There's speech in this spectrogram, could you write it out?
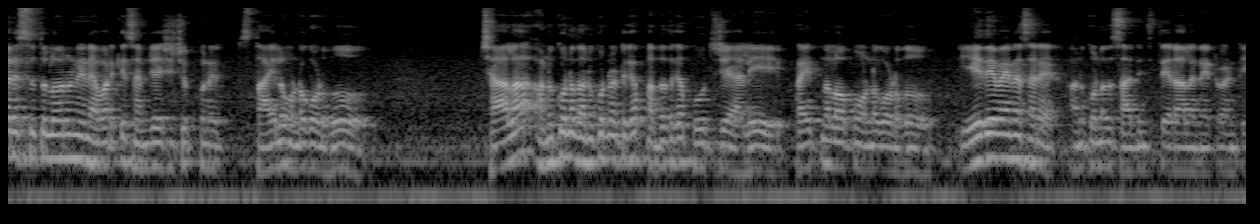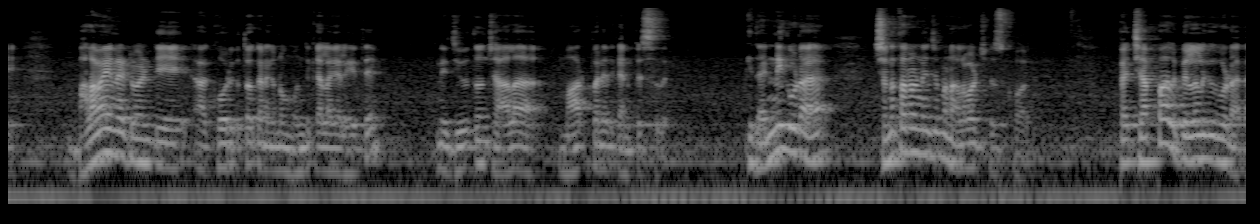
పరిస్థితుల్లోనూ నేను ఎవరికి సంజేసి చెప్పుకునే స్థాయిలో ఉండకూడదు. చాలా అనుకున్నది అనుకున్నట్టుగా పద్ధతిగా పూర్తి చేయాలి. ప్రయత్న లోపం ఉండకూడదు. ఏదేమైనా సరే అనుకున్నది సాధించి తీరాలనేటువంటి బలమైనటువంటి ఆ కోరికతో కనుక నువ్వు ముందుకెళ్ళగలిగితే నీ జీవితం చాలా మార్పు అనేది కనిపిస్తుంది. ఇదన్నీ కూడా చిన్నతనం నుంచి మనం అలవాటు చేసుకోవాలి. పై- చెప్పాలి పిల్లలకి కూడా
